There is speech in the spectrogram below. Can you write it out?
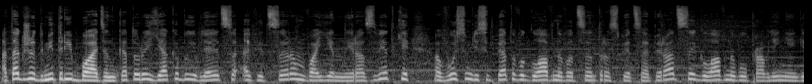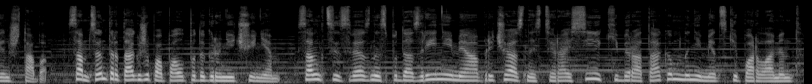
а также Дмитрий Бадин, который якобы является офицером военной разведки 85-го Главного центра спецоперации Главного управления Генштаба. Сам центр также попал под ограничения. Санкции связаны с подозрениями о причастности России к кибератакам на немецкий парламент.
